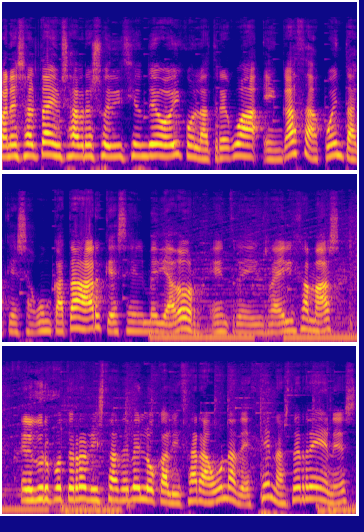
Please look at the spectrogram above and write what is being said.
Financial Times abre su edición de hoy con la tregua en Gaza. Cuenta que, según Qatar, que es el mediador entre Israel y Hamas, el grupo terrorista debe localizar a una decenas de rehenes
